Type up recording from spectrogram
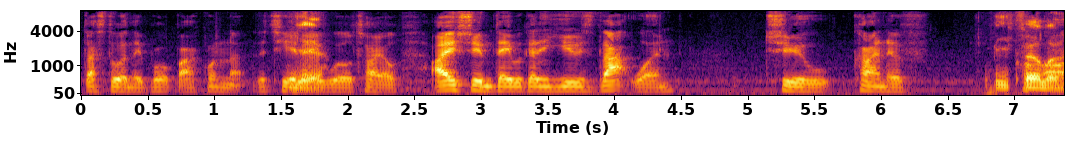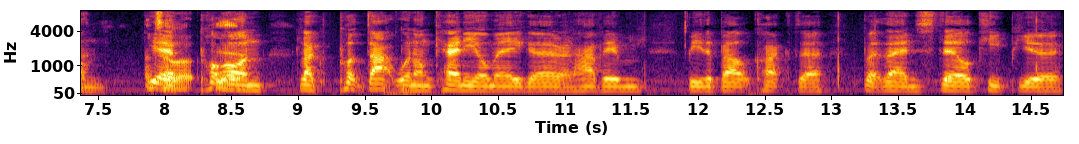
That's the one they brought back, wasn't it? The TNA Yeah. World title. I assumed they were going to use that one to kind of Be put filler. on, yeah, put yeah. on like put that one on Kenny Omega and have him be the belt collector, but then still keep your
